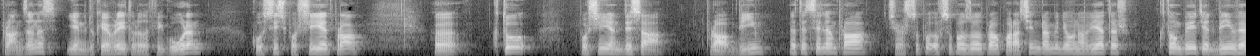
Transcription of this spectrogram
Pra nxënës, jeni duke e vërejtur edhe figurën, ku siç po shihet pra, Këtu po shihen disa pra bimë në të cilën pra që është supozohet pra para qindra miliona vjetësh këto mbetje të bimëve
